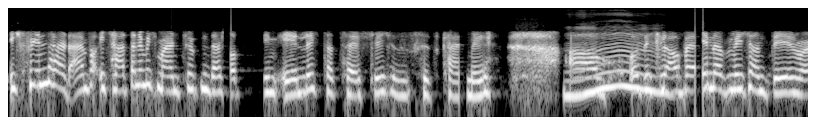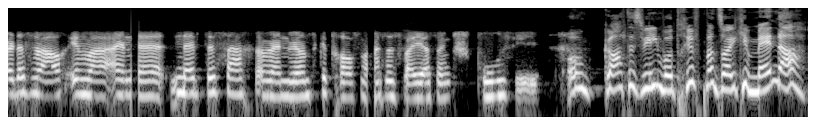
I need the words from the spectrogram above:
ich finde halt einfach, ich hatte nämlich mal einen Typen, der schaut ihm ähnlich tatsächlich. Es ist jetzt kein Mail. Ähm, und ich glaube, er erinnert mich an den, weil das war auch immer eine nette Sache, wenn wir uns getroffen haben. Also es war ja so ein Spusi. Um Gottes Willen, wo trifft man solche Männer?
